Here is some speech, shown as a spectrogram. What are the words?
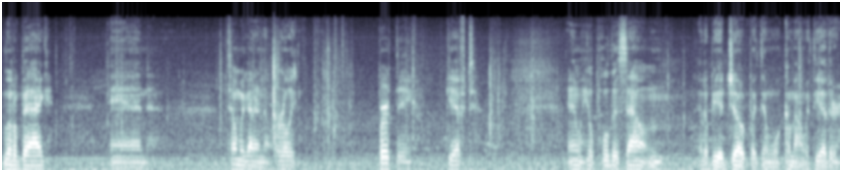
little bag, and tell him we got an early birthday gift, and he'll pull this out, and it'll be a joke, but then we'll come out with the other,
